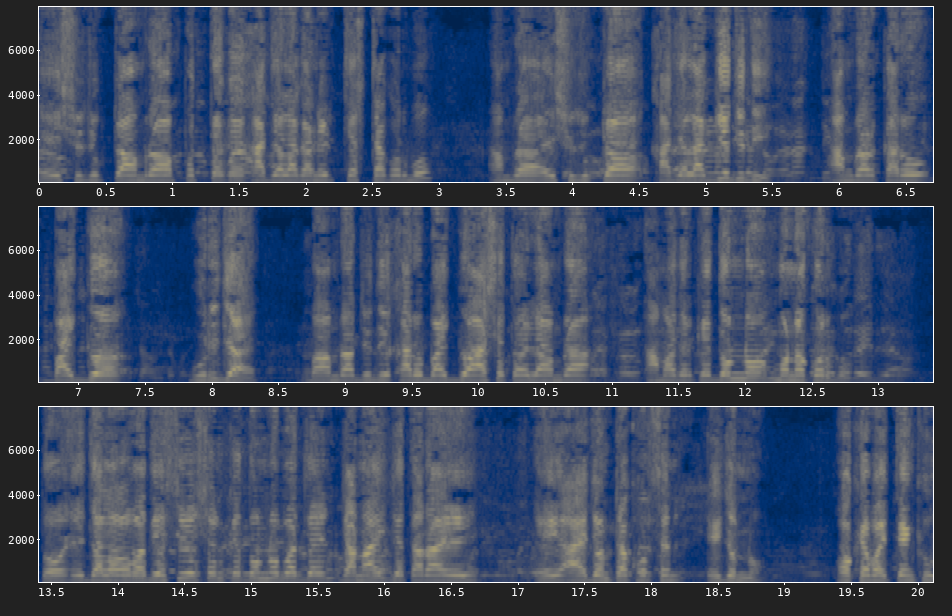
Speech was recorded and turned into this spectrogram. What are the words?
এই সুযোগটা আমরা প্রত্যেকে কাজে লাগানোর চেষ্টা করব। আমরা এই সুযোগটা কাজে লাগিয়ে যদি আমরা কারও ভাগ্য ঘুরে যায় বা আমরা যদি কারও ভাগ্য আসে তাহলে আমরা আমাদেরকে ধন্য মনে করব। তো এই জালালাবাদ অ্যাসোসিয়েশনকে ধন্যবাদ জান- জানাই যে তারা এই এই আয়োজনটা করছেন এই জন্য। ওকে ভাই থ্যাংক ইউ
